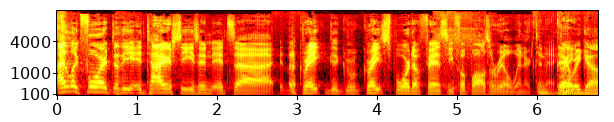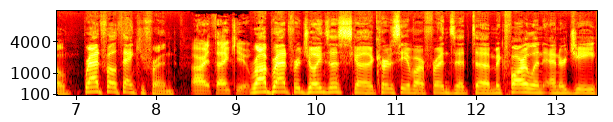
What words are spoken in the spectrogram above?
I look forward to the entire season. It's uh the great great sport of fantasy football is a real winner today. There Great. we go. Bradfo, thank you, friend. All right, thank you. Rob Bradford joins us, uh, courtesy of our friends at uh, McFarland Energy.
